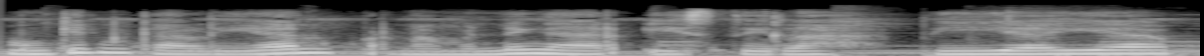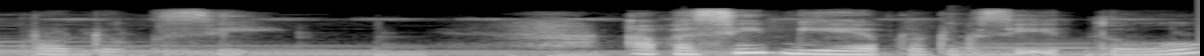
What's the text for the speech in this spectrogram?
Mungkin kalian pernah mendengar istilah biaya produksi. Apa sih biaya produksi itu?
